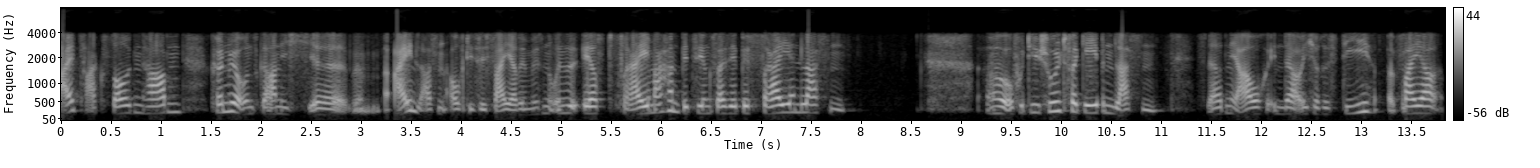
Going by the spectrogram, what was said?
Alltagssorgen haben, können wir uns gar nicht äh, einlassen auf diese Feier. Wir müssen uns erst frei machen bzw. befreien lassen, äh, die Schuld vergeben lassen werden ja auch in der Eucharistiefeier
